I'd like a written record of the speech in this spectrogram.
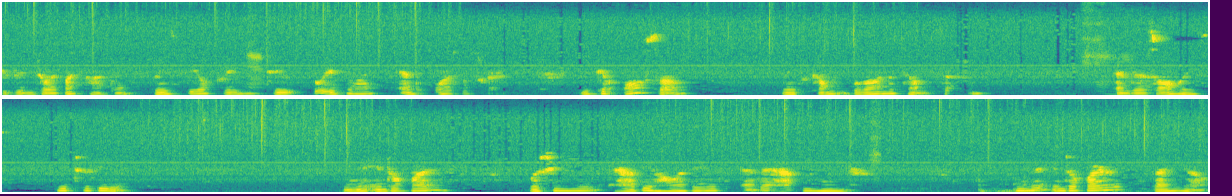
you've enjoyed my content, please feel free to leave a like and or subscribe. You can also leave a comment below in the comment section. And as always, future you. Nina Angel Fire, wishing you happy holidays and a happy new year. Nina Angel Fire, signing out.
